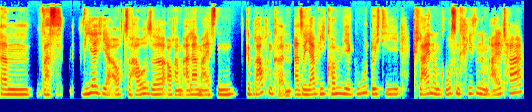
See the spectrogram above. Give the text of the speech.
ähm, was wir hier auch zu Hause auch am allermeisten gebrauchen können. Also ja, wie kommen wir gut durch die kleinen und großen Krisen im Alltag?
